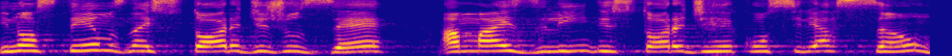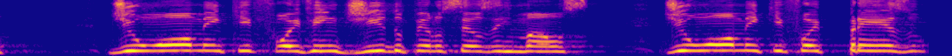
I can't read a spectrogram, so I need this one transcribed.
E nós temos na história de José a mais linda história de reconciliação, de um homem que foi vendido pelos seus irmãos, de um homem que foi preso,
